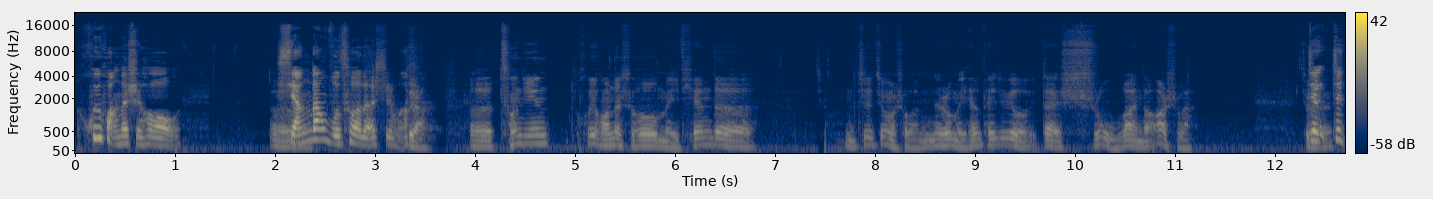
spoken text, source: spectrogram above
辉煌的时候，相当不错的是吗？对啊，呃，曾经辉煌的时候，每天的，你这这么说吧，那时候每天的 page view 在十五万到二十万。这这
